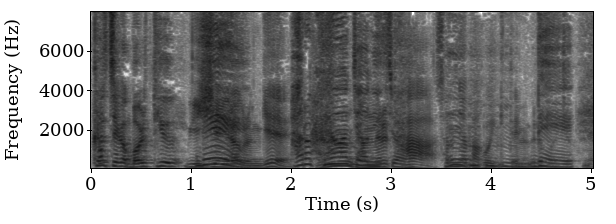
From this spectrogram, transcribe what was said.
그래서 제가 멀티 뮤지션이라고 네. 그런 게 바로 그 다양한 장르를 면이죠. 다 섭렵하고 음, 있기 음, 때문에 음. 그런 네. 네.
